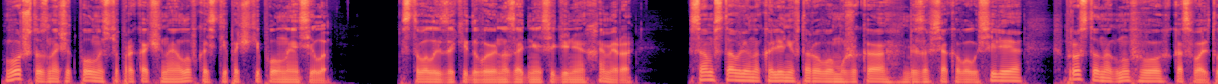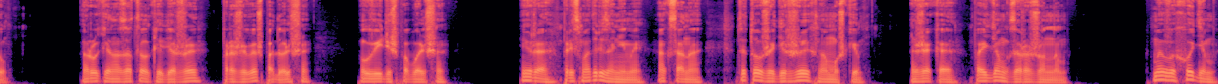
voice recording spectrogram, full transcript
Вот что значит полностью прокачанная ловкость и почти полная сила. Стволы закидываю на заднее сиденье Хаммера, сам ставлю на колени второго мужика безо всякого усилия, просто нагнув его к асфальту. Руки на затылке держи, проживешь подольше, увидишь побольше. «Ира, присмотри за ними. Оксана, ты тоже держи их на мушке. Жека, пойдем к зараженным». Мы выходим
